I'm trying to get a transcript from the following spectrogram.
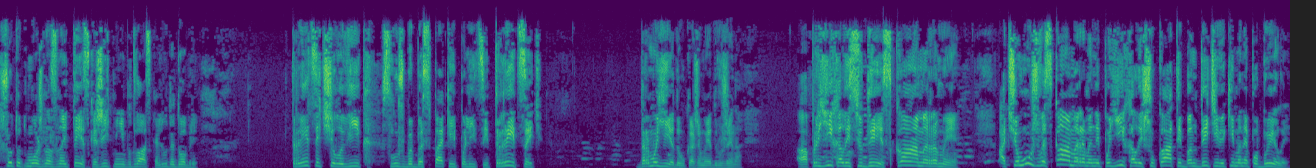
Що тут можна знайти? Скажіть мені, будь ласка, люди добрі. 30 чоловік Служби безпеки і поліції. 30! Дармоєдов, каже моя дружина. А приїхали сюди з камерами. А чому ж ви з камерами не поїхали шукати бандитів, які мене побили?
